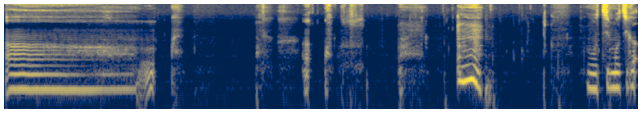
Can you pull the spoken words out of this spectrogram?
あーもちもちが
